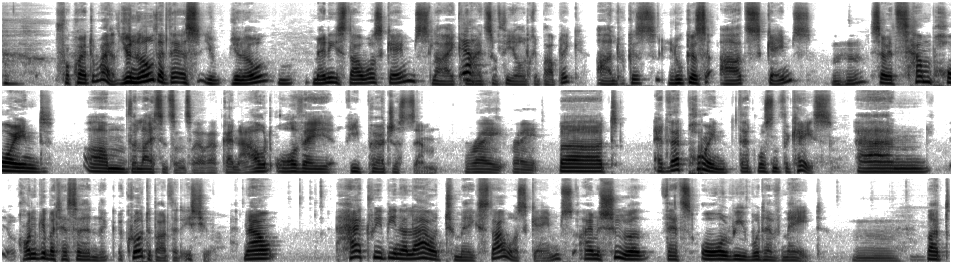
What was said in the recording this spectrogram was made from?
for quite a while. You know that there's you you know many Star Wars games like Yeah. Knights of the Old Republic are Lucas Lucas Arts games. Mm-hmm. So at some point, um, the licenses ran out or they repurchased them. Right, right. But at that point, that wasn't the case. And Ron Gilbert has a, a quote about that issue. Now, had we been allowed to make Star Wars games, I'm sure that's all we would have made. Mm. But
